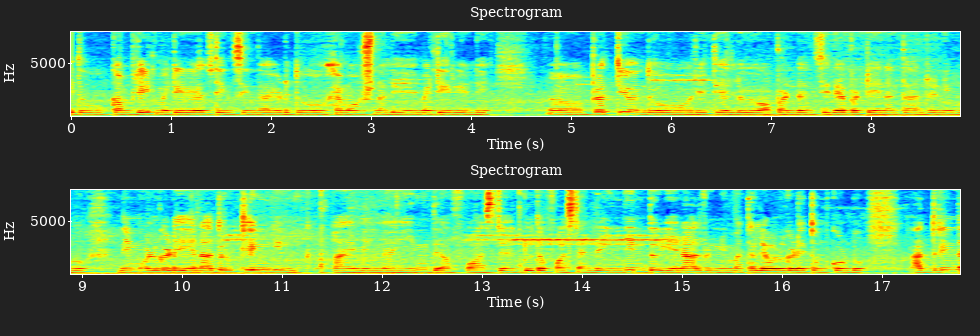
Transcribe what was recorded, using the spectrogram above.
ಇದು ಕಂಪ್ಲೀಟ್ ಮೆಟೀರಿಯಲ್ ಥಿಂಗ್ಸಿಂದ ಹಿಡಿದು ಎಮೋಷ್ನಲಿ ಮೆಟೀರಿಯಲಿ ಪ್ರತಿಯೊಂದು ರೀತಿಯಲ್ಲೂ ಅಬಂಡೆನ್ಸ್ ಇದೆ. ಬಟ್ ಏನಂತ ಅಂದರೆ ನೀವು ನಿಮ್ಮ ಒಳಗಡೆ ಏನಾದರೂ ಕ್ಲಿಂಗಿಂಗ್ ಐ ಮೀನ್ ಹಿಂದೆ ಫಾಸ್ಟ್ ಟು ದ ಫಾಸ್ಟ್ ಅಂದರೆ ಹಿಂದಿಂದು ಏನಾದರೂ ನಿಮ್ಮ ತಲೆ ಒಳಗಡೆ ತುಂಬಿಕೊಂಡು ಅದರಿಂದ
